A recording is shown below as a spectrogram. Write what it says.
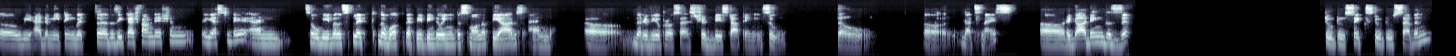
uh, we had a meeting with uh, the Zcash Foundation yesterday, and so we will split the work that we've been doing into smaller PRs, and uh, the review process should be starting soon. So uh, that's nice. Uh, regarding the zip, 226, 227,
